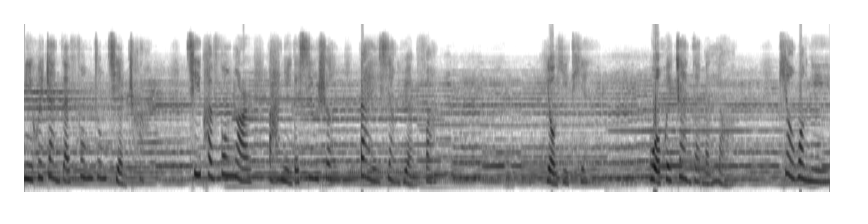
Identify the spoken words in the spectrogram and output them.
你会站在风中浅唱，期盼风儿把你的心声带向远方。有一天，我会站在门廊。眺望你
